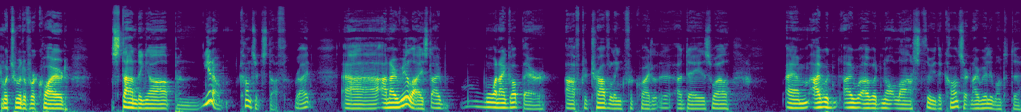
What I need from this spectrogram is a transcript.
which would have required standing up and you know concert stuff, right? Uh, and I realized I when I got there after traveling for quite a, a day as well, um, I would I, I would not last through the concert, and I really wanted to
